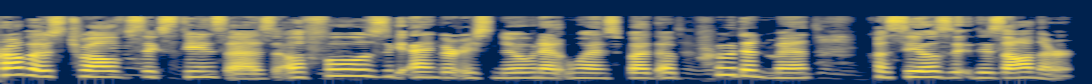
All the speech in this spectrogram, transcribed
Proverbs 12:16 says, "A fool's anger is known at once, but a prudent man conceals dishonor."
